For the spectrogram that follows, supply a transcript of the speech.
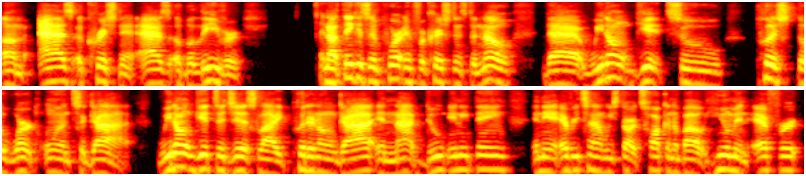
um, as a Christian, as a believer. And I think it's important for Christians to know that we don't get to push the work on to God we don't get to just like put it on God and not do anything. And then every time we start talking about human effort,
